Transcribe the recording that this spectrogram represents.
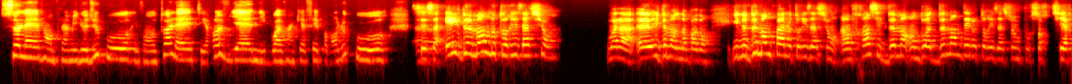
se lèvent en plein milieu du cours, ils vont aux toilettes, ils reviennent, ils boivent un café pendant le cours. C'est ça. Et ils demandent l'autorisation. Voilà, euh, ils demandent, non, pardon. Ils ne demandent pas l'autorisation. En France, ils demandent, on doit demander l'autorisation pour sortir,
